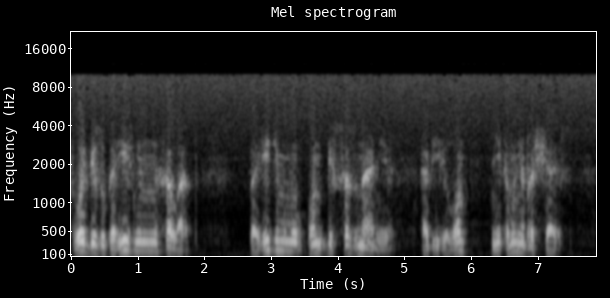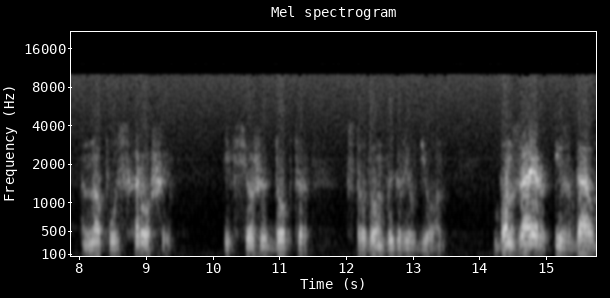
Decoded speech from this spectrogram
свой безукоризненный халат. «По-видимому, он без сознания», — объявил он, никому не обращаясь. «Но пульс хороший». «И все же, доктор», — с трудом выговорил Дион. Бонзайр издал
